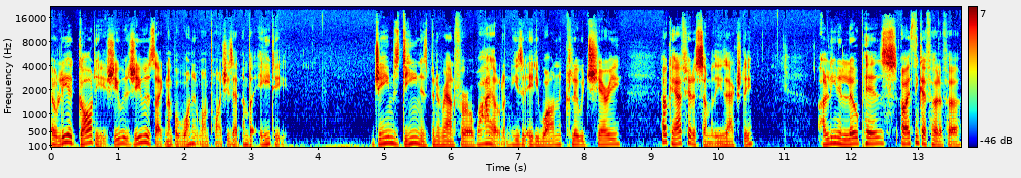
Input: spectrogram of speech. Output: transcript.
Oh, Leah Gotti. She was she was like number one at one point. She's at number eighty. James Dean has been around for a while, and he's at eighty one. Chloe Cherry. Okay, I've heard of some of these actually. Alina Lopez. Oh, I think I've heard of her.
